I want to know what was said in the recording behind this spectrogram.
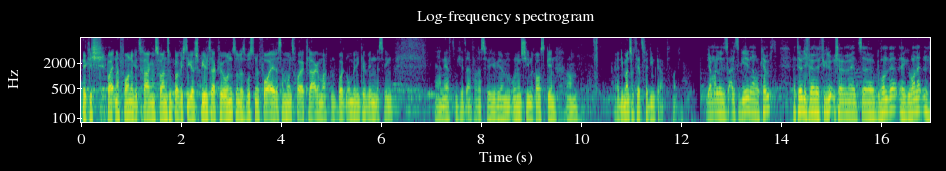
wirklich weit nach vorne getragen. Es war ein super wichtiger Spieltag für uns und das wussten wir vorher, das haben wir uns vorher klar gemacht und wollten unbedingt gewinnen. Deswegen ja, nervt es mich jetzt einfach, dass wir hier wieder mit dem Unentschieden rausgehen. Ähm, ja, die Mannschaft hätte es verdient gehabt heute. Wir haben alles, alles gegeben, haben gekämpft. Natürlich wären wir viel glücklicher, wenn wir jetzt äh, gewonnen, wär, äh, gewonnen hätten.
